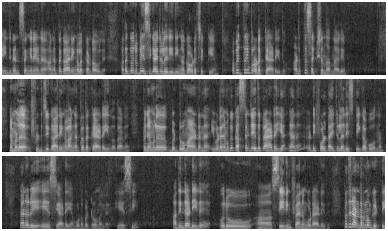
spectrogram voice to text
മെയിന്റനൻസ് എങ്ങനെയാണ് അങ്ങനത്തെ കാര്യങ്ങളൊക്കെ ഉണ്ടാവില്ലേ? അതൊക്കെ ഒരു ബേസിക് ആയിട്ടുള്ള രീതി നിങ്ങൾക്ക് അവിടെ ചെക്ക് ചെയ്യാം. അപ്പോൾ ഇത്രയും പ്രൊഡക്റ്റ് ആഡ് ചെയ്തു. അടുത്ത സെക്ഷൻ എന്ന് പറഞ്ഞാൽ നമ്മൾ ഫ്രിഡ്ജ് കാര്യങ്ങൾ അങ്ങനത്തതൊക്കെ ആഡ് ചെയ്യുന്നതാണ്. ഇപ്പോൾ നമ്മൾ ബെഡ്റൂം ആയതുകൊണ്ട് തന്നെ ഇവിടെ നമുക്ക് കസ്റ്റം ചെയ്തിട്ട് ആഡ് ചെയ്യാം. ഞാൻ ഡിഫോൾട്ട് ആയിട്ടുള്ള ലിസ്റ്റിലേക്കാണ് പോകുന്നത് ഞാനൊരു എ സി ആഡ് ചെയ്യാൻ പോകുന്നു ബെഡ്റൂം അല്ലേ? എ സി അതിന്റെ അടിയിൽ ഒരു സീലിംഗ് ഫാനും കൂടെ ആഡ് ചെയ്ത്. ഇപ്പോൾ ഇത് രണ്ടെണ്ണം കിട്ടി.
